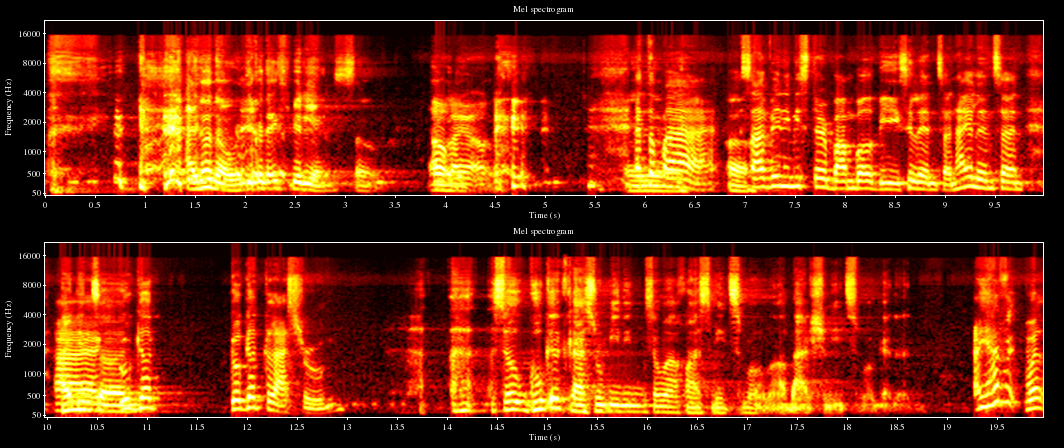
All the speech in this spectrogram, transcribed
I don't know hindi ko na experience so I Okay, okay. Ito pa, Oh. sabi ni Mr. Bumblebee, si Linson. Hi, Linson. Hi, Ah, Linson. Google, Google Classroom. So, Google Classroom meaning sa mga classmates mo, mga batchmates mo, ganun. I haven't, well,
